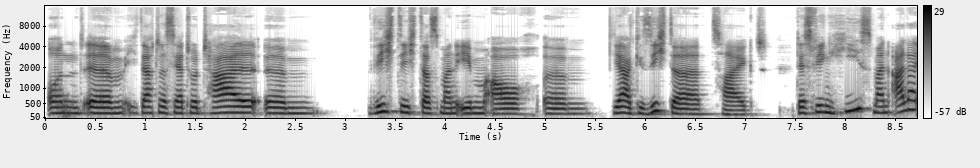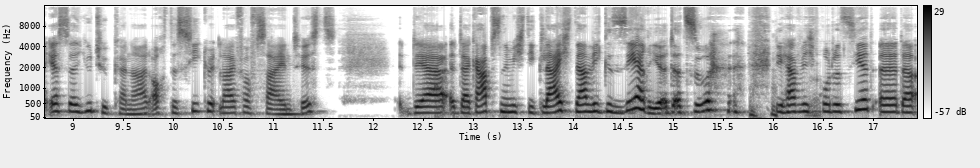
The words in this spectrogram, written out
Und ähm, ich dachte, das ist ja total ähm, wichtig, dass man eben auch ähm, ja Gesichter zeigt Deswegen hieß mein allererster YouTube-Kanal auch The Secret Life of Scientists. Der, da gab es nämlich die gleichnamige Serie dazu. die habe ich produziert. Äh, da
